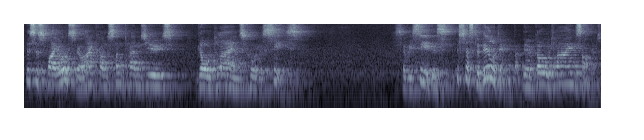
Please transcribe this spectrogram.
This is why also icons sometimes use gold lines called assist. So we see this, it's just a building, but there are gold lines on it.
